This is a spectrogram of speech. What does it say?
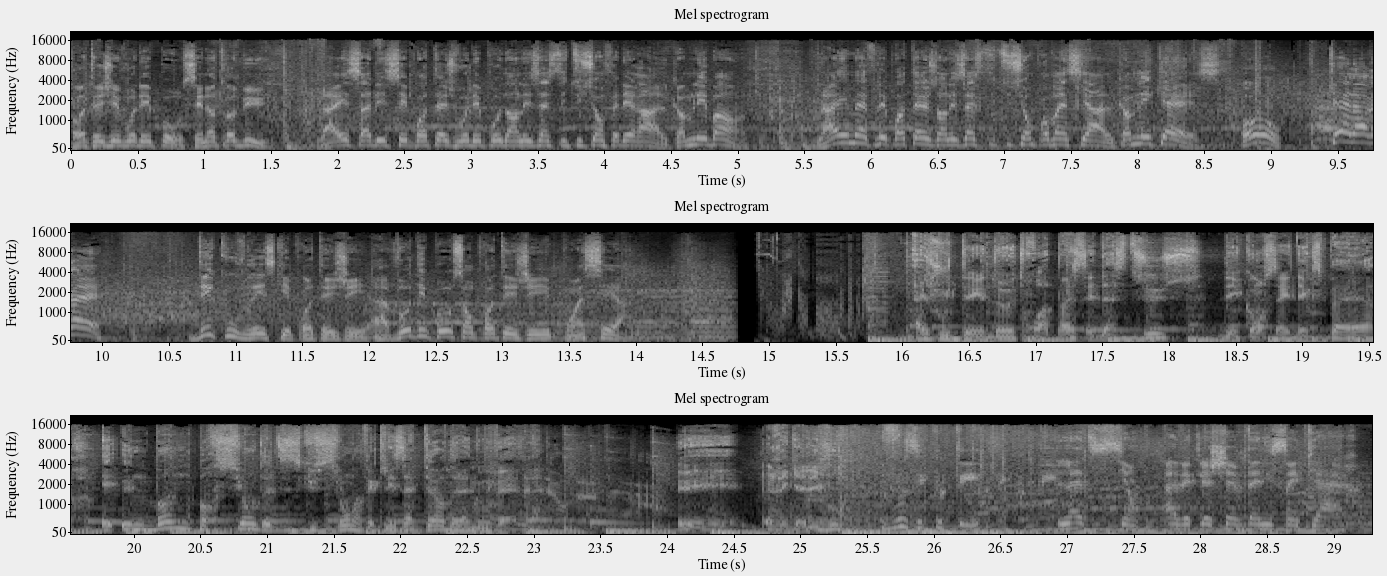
Protégez vos dépôts, c'est notre but. La SADC protège vos dépôts dans les institutions fédérales, comme les banques. L'AMF les protège dans les institutions provinciales, comme les caisses. Oh, quel arrêt! Découvrez ce qui est protégé à vos dépôts sont protégés.ca. Ajoutez deux, trois passés d'astuces, des conseils d'experts et une bonne portion de discussion avec les acteurs de la nouvelle. Et régalez-vous. Vous écoutez l'addition avec le chef Danny Saint-Pierre.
